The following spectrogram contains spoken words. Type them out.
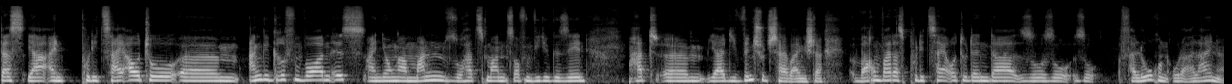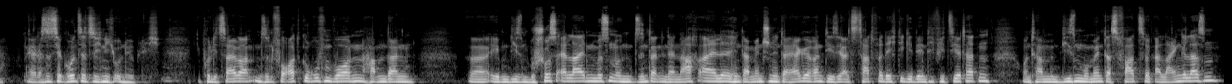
dass ja ein Polizeiauto ähm, angegriffen worden ist. Ein junger Mann, so hat man es auf dem Video gesehen, hat ähm, ja die Windschutzscheibe eingeschlagen. Warum war das Polizeiauto denn da so, so, so verloren oder alleine? Ja, das ist ja grundsätzlich nicht unüblich. Die Polizeibeamten sind vor Ort gerufen worden, haben dann äh, eben diesen Beschuss erleiden müssen und sind dann in der Nacheile hinter Menschen hinterhergerannt, die sie als Tatverdächtige identifiziert hatten und haben in diesem Moment das Fahrzeug allein gelassen.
